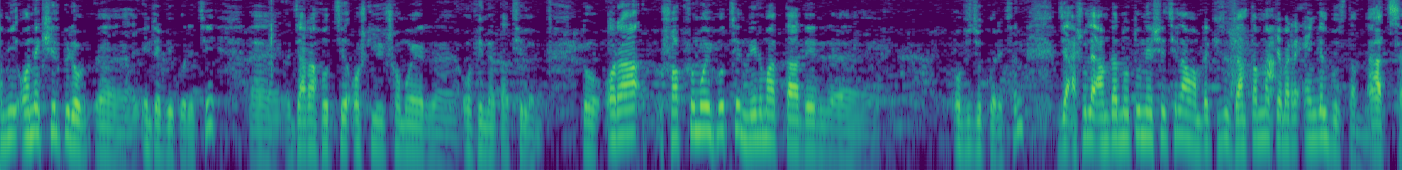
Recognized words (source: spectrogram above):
আমি অনেক শিল্পীর ইন্টারভিউ করেছি যারা হচ্ছে অশ্লীল সময়ের অভিনেতা ছিলেন। তো ওরা সব সময় হচ্ছে নির্মাতাদের অভিযোগ করেছেন যে আসলে আমরা নতুন এসেছিলাম আমরা কিছু জানতাম না ক্যামেরা অ্যাঙ্গেল বুঝতাম না। আচ্ছা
